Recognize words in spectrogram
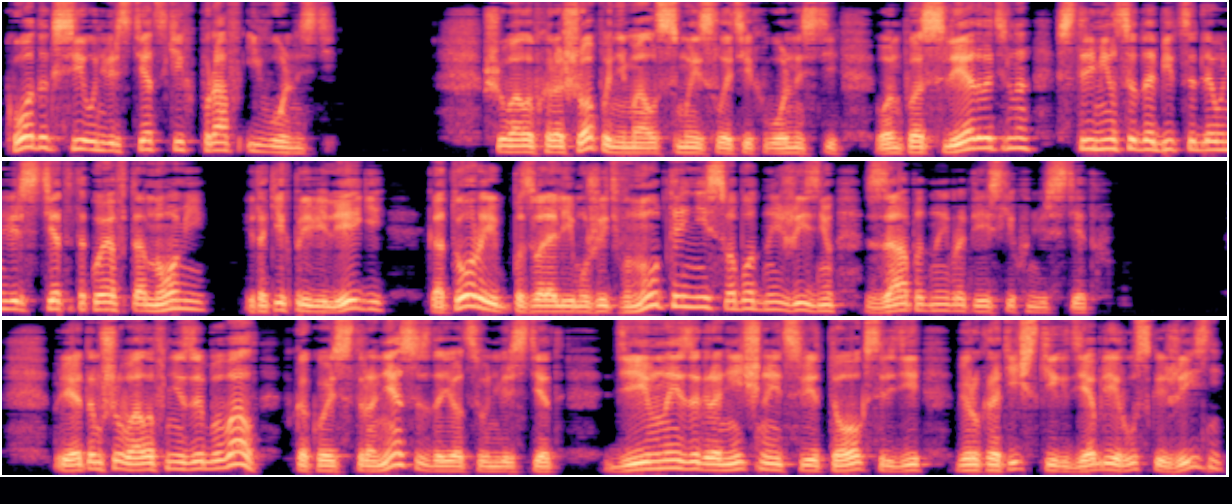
кодексе университетских прав и вольностей. Шувалов хорошо понимал смысл этих вольностей. Он последовательно стремился добиться для университета такой автономии и таких привилегий, которые позволяли ему жить внутренней свободной жизнью западноевропейских университетов. При этом Шувалов не забывал, какой стране создается университет, дивный заграничный цветок среди бюрократических дебрей русской жизни.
